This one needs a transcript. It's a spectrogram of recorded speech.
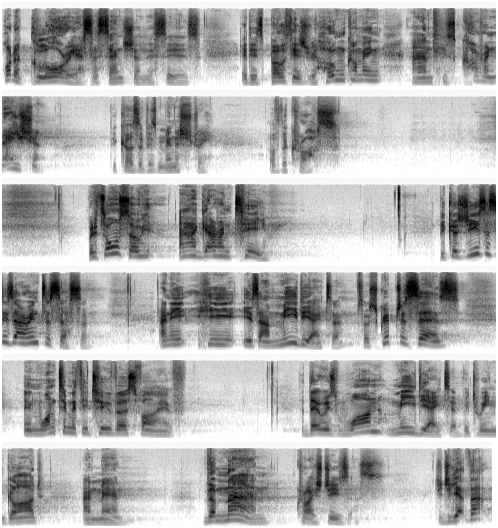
What a glorious ascension this is. It is both his homecoming and his coronation because of his ministry of the cross. But it's also our guarantee because Jesus is our intercessor and he, he is our mediator. So scripture says in 1 Timothy 2, verse 5, that there is one mediator between God and men the man, Christ Jesus. Did you get that?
